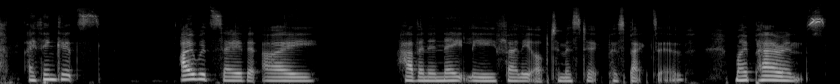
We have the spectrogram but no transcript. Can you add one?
I think it's I would say that I have an innately fairly optimistic perspective. My parents,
